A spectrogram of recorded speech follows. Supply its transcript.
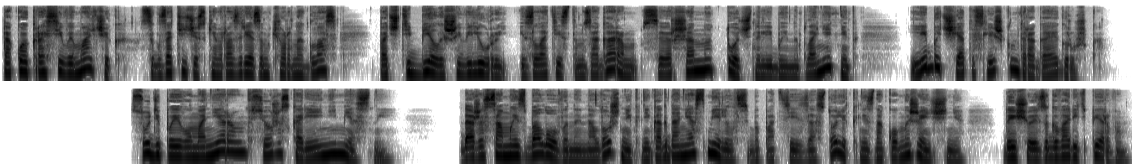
Такой красивый мальчик с экзотическим разрезом черных глаз, почти белой шевелюрой и золотистым загаром совершенно точно либо инопланетник — либо чья-то слишком дорогая игрушка. Судя по его манерам, все же скорее не местный. Даже самый избалованный наложник никогда не осмелился бы подсесть за столик к незнакомой женщине, да еще и заговорить первым.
